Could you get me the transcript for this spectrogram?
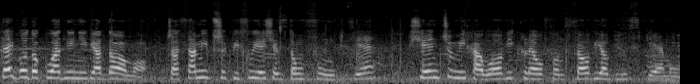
Tego dokładnie nie wiadomo. Czasami przypisuje się tą funkcję księciu Michałowi Kleofonsowi Ogińskiemu.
